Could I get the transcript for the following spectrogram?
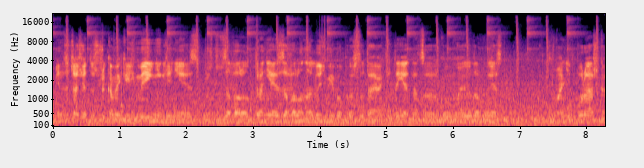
w międzyczasie też szukam jakiejś myjni, gdzie nie jest po prostu zawalona, która nie jest zawalona ludźmi, po prostu tak jak tutaj jedna, co koło mojego domu jest. Normalnie porażka.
